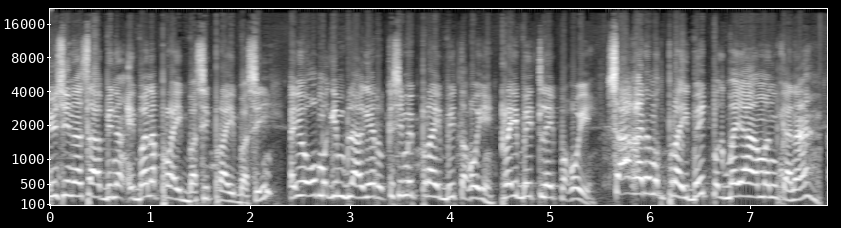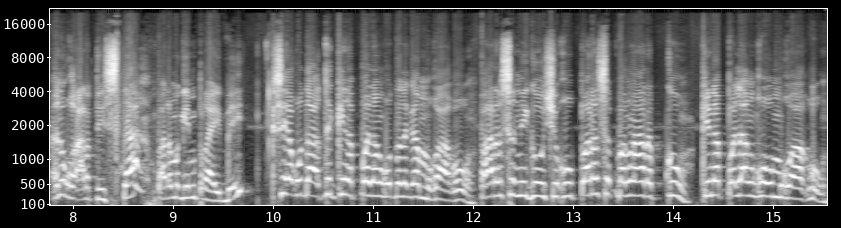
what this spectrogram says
Yung sinasabi ng iba na privacy, privacy. Ayoko maging vlogger kasi may private ako eh. Private life ako eh. Saan ka na mag-private pag mayaman ka na? Ano ka, artista? Para maging private? Kasi ako dati kinapalan ko talaga ang mukha ko. Para sa negosyo ko, para sa pangarap ko. Kinapalan ko ang mukha ko.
